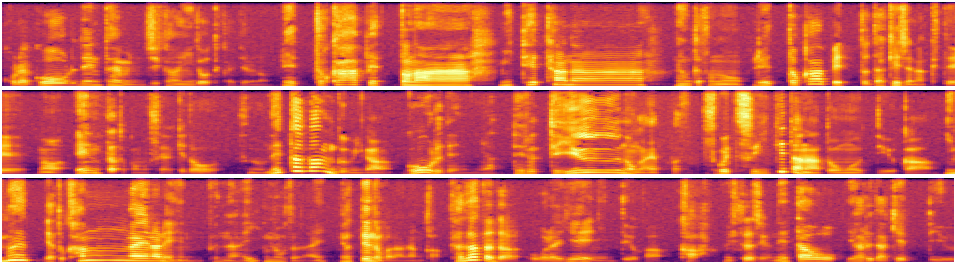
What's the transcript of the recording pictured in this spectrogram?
これはゴールデンタイムに時間移動って書いてるな。レッドカーペットなぁ。見てたなぁ。なんかその、レッドカーペットだけじゃなくて、まあ、エンタとかもそうやけど、そのネタ番組がゴールデンにやってるっていうのがやっぱすごいついてたなと思うっていうか、今やと考えられへんくない？そんなことない？やってんのかななんか。ただただお笑い芸人っていうか、か、の人たちがネタをやるだけっていう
